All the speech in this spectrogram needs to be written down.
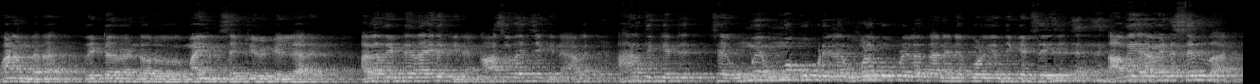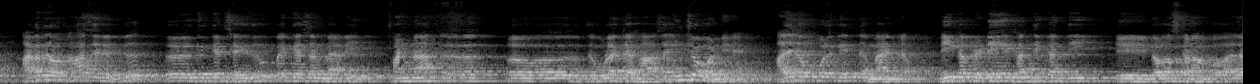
பணம் வேற ரிட்டைர்மெண்ட் ஒரு மைண்ட் செட் இருக்கு எல்லாரும். அவர் ரிட்டையர் இருக்கினேன் காசு வச்சுக்கினேன் அவன் ஆறு டிக்கெட் சரி உண்மை உண்மை கூப்பிடல உங்களை கூப்பிடல தான் நெப்போலியன் டிக்கெட் செய்து அவன் அவன் செல்வார். அவர் ஆசிரியருக்கு கிரிக்கெட் செய்து வெக்கேஷன் மாதிரி ஃபன்னாக உழைச்ச காசை என்ஜாய் பண்ணினேன். அதில் உங்களுக்கு எந்த மேட்டம் நீங்கள் ஒரு டே கத்தி கத்தி டொலர்ஸ் கணக்கோ அல்ல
